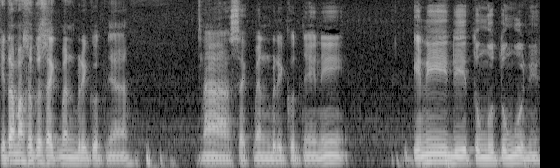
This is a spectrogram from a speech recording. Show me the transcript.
Kita masuk ke segmen berikutnya. Nah, segmen berikutnya ini ini ditunggu-tunggu nih.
